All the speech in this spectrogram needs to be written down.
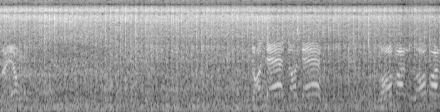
ไหนเอ้าจอแจจอแจรอก่อนรอก่อน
